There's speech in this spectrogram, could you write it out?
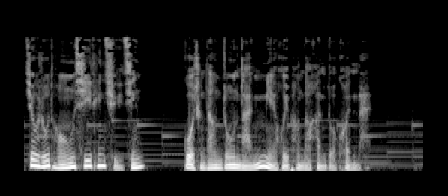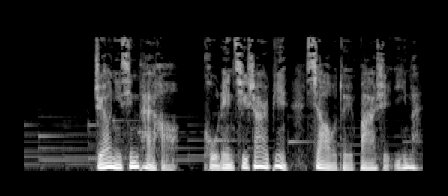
就如同西天取经，过程当中难免会碰到很多困难。只要你心态好，苦练七十二变，笑对八十一难，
